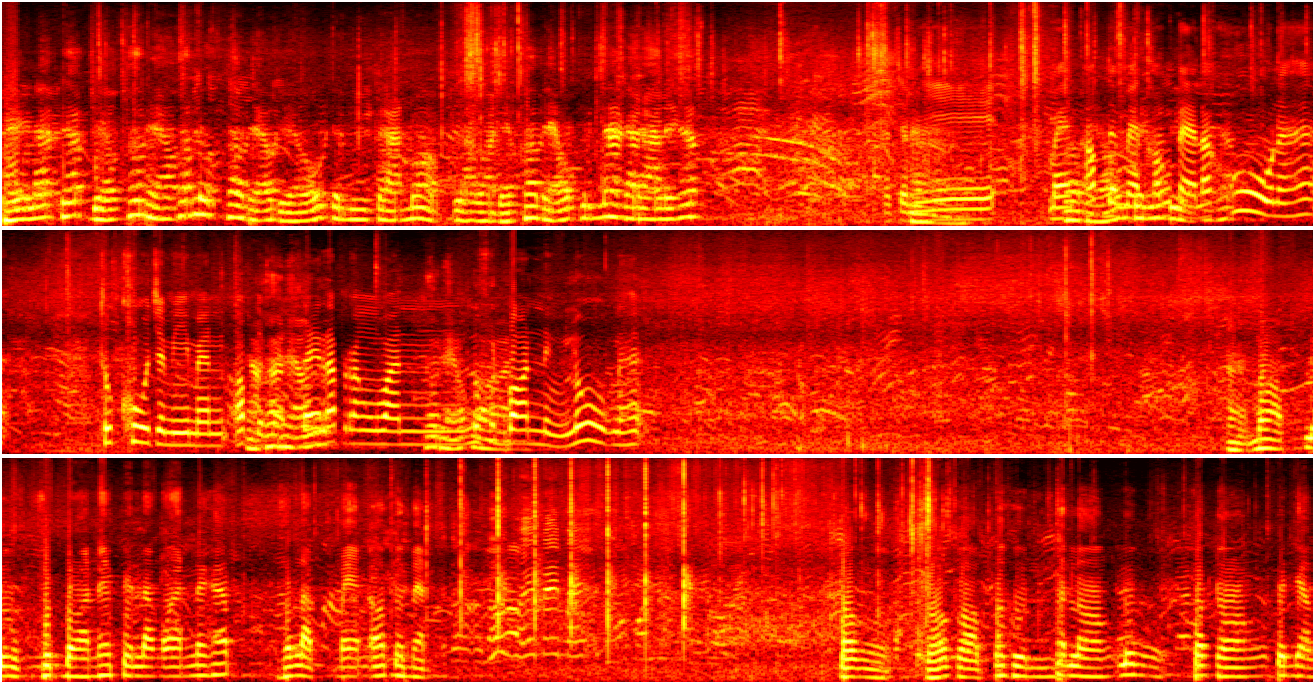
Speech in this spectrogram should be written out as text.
ไทยรัฐครับเดี๋ยวเข้าแถวครับลูกเข้าแถวเดี๋ยวจะมีการมอบรางวัลเดี๋ยวเข้าแถวขึ้นหน้ากระดานเลยครับ ก็จะมีแมนออฟเดอะแมตของแต่ละคู่นะฮะ ทุกคู่จะมีแมนออฟเดอะแมตได้รับรางวัลลูกฟุตบอลหนึ่งลูกนะฮะอ่ามอบลูกฟุตบอลให้เป็นรางวัลนะครับสำหรับ Man of the Match ต้องขอขอบพระคุณท่านรองลุงปักทองเป็นอย่าง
